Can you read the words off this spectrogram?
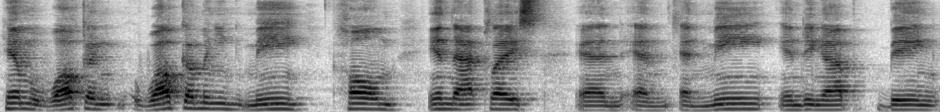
him welcome, welcoming me home in that place and and and me ending up being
